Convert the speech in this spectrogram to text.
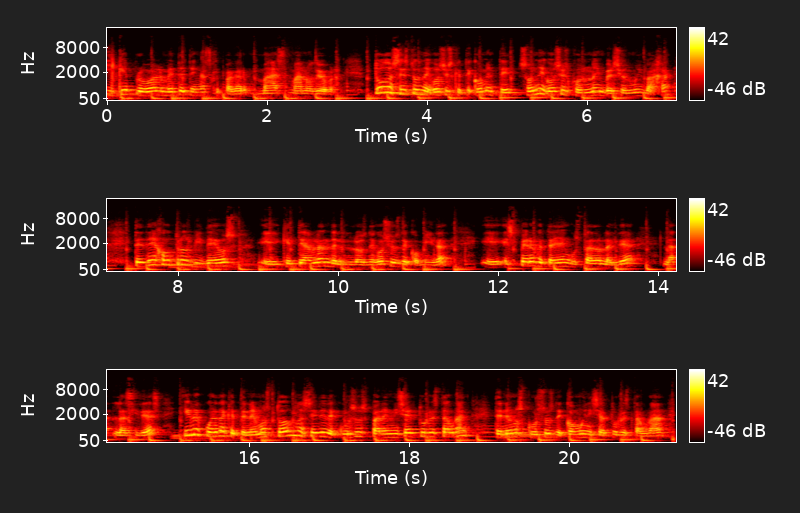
y que probablemente tengas que pagar más mano de obra. Todos estos negocios que te comenté son negocios con una inversión muy baja. Te dejo otros videos que te hablan de los negocios de comida. Espero que te hayan gustado la idea las ideas. Y recuerda que tenemos toda una serie de cursos para iniciar tu restaurante. Tenemos cursos de cómo iniciar tu restaurante,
